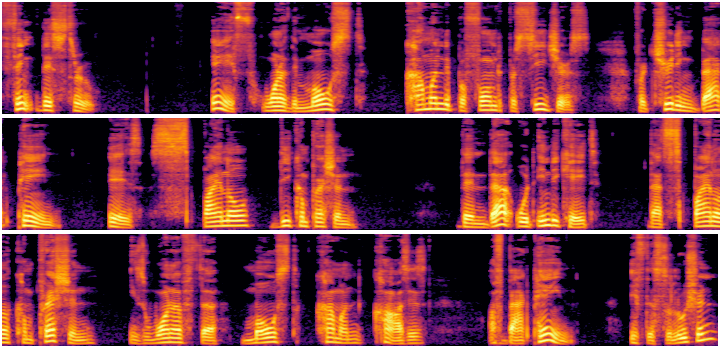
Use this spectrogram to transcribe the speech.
think this through. If one of the most commonly performed procedures for treating back pain is spinal decompression, then that would indicate that spinal compression is one of the most common causes of back pain. If the solution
